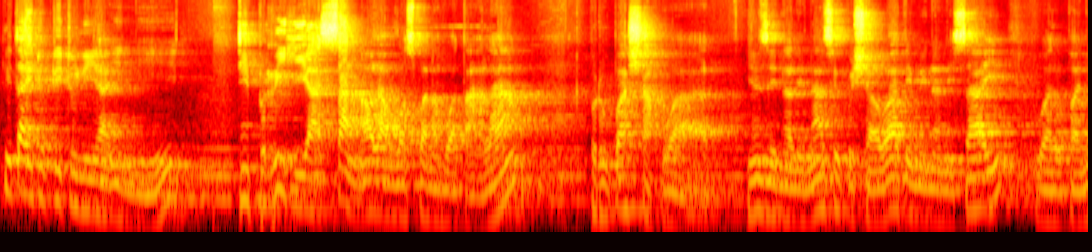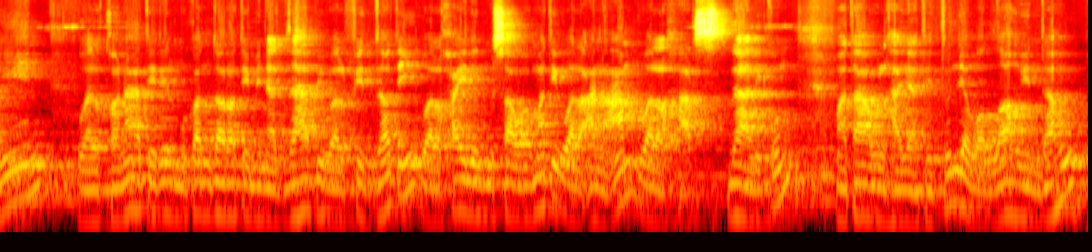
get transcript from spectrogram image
kita hidup di dunia ini diberi hiasan oleh Allah Subhanahu wa taala berupa syahwat. Yuzina linasi bisyawati minan nisa'i wal banin wal qanatiril muqantarati minadz zahabi wal fiddati wal khailil musawamati wal an'am wal hars. Dzalikum mataul hayati dunya wallahu indahu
